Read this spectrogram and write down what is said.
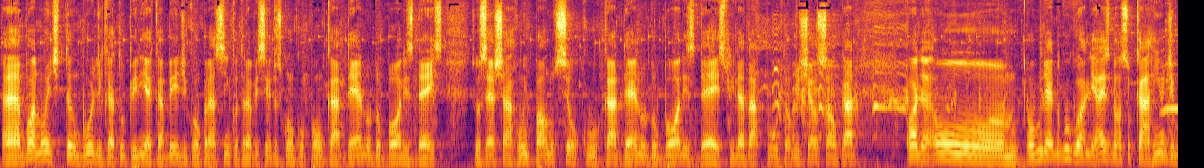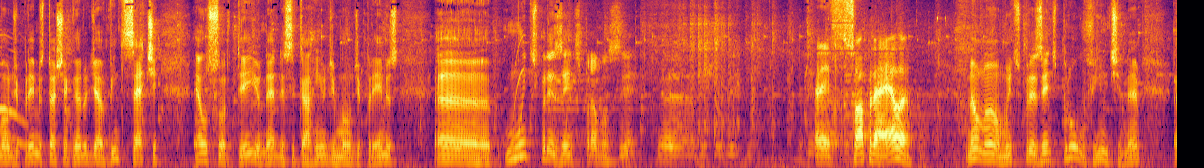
Ah, boa noite, tambor de catupiry. Acabei de comprar cinco travesseiros com cupom Caderno do Boris 10. Se você achar ruim, pau no seu cu. Caderno do Boris 10, filha da puta. O Michel Salgado. Olha, o, o Mulher do Google, aliás, nosso carrinho de mão de prêmios está chegando dia 27. É o sorteio, né, desse carrinho de mão de prêmios. Ah, muitos presentes para você. Ah, deixa eu ver aqui. Peraí, só pra ela? Não, não, muitos presentes pro ouvinte, né? Ah,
